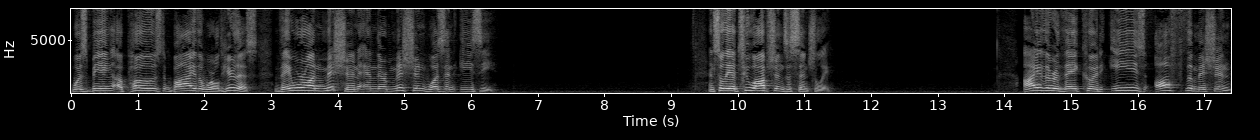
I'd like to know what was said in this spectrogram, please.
was being opposed by the world. Hear this they were on mission, and their mission wasn't easy. And so they had two options essentially. Either they could ease off the mission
